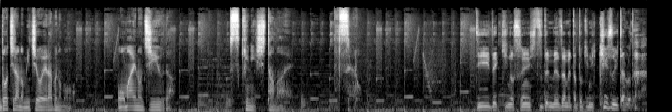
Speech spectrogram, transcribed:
う。どちらの道を選ぶのもお前の自由だ。好きにしたまえ。ゼロ。D デッキの船室で目覚めた時に気づいたのだ。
